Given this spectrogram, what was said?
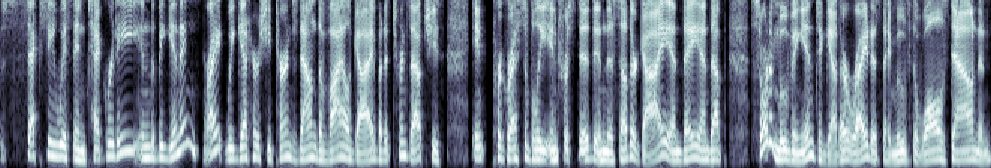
sexy with integrity in the beginning, right? We get her, she turns down the vile guy, but it turns out she's in, progressively interested in this other guy, and they end up sort of moving in together, right? As they move the walls down, and,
